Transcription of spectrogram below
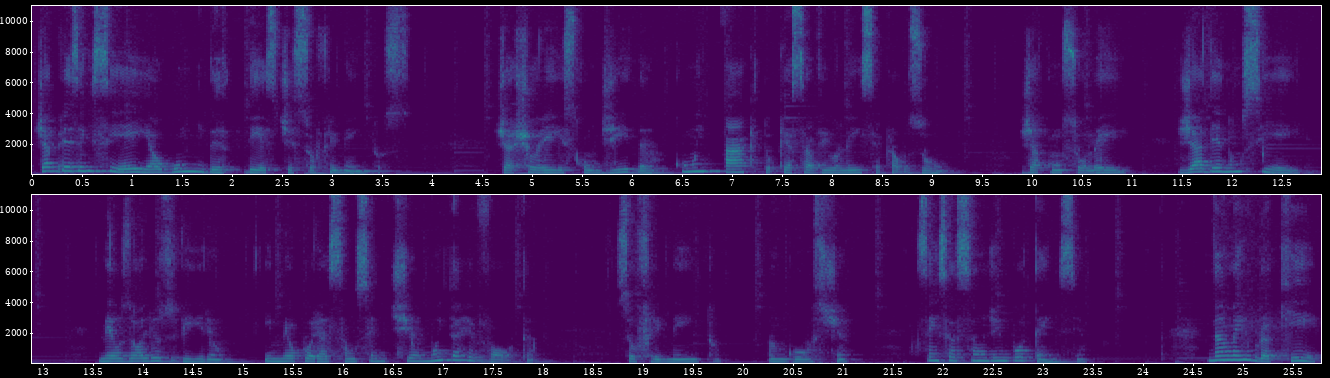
já presenciei algum de destes sofrimentos. Já chorei escondida com o impacto que essa violência causou. Já consolei, já denunciei. Meus olhos viram e meu coração sentiu muita revolta, sofrimento, angústia, sensação de impotência. Não lembro aqui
